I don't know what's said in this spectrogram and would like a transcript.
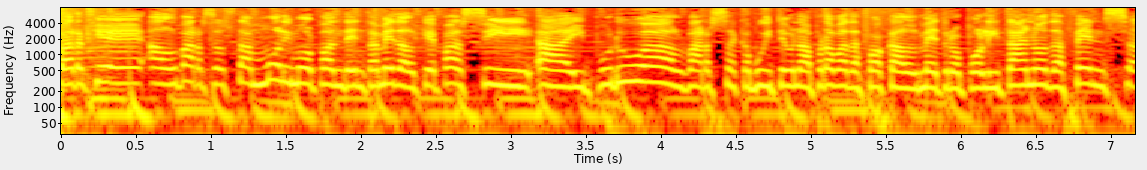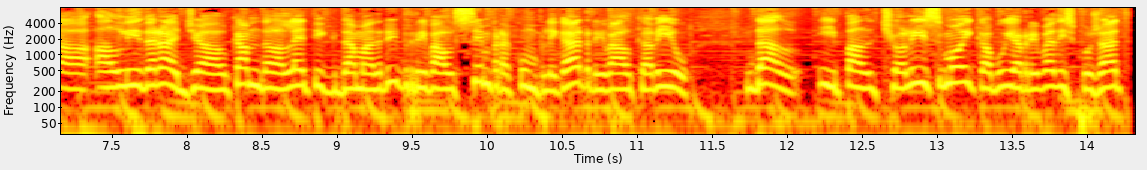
Perquè el Barça està molt i molt pendent també del que passi a Ipurua. El Barça, que avui té una prova de foc al Metropolitano, defensa el lideratge al camp de l'Atlètic de Madrid, rival sempre complicat, rival que viu del i pel xolismo i que avui arriba disposat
